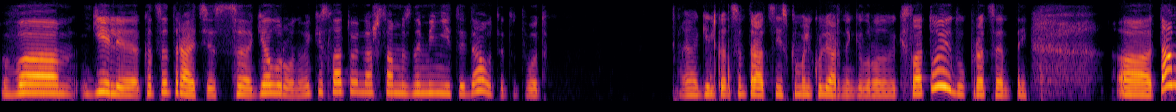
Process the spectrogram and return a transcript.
в геле концентрате с гиалуроновой кислотой, наш самый знаменитый, да, вот этот вот э, гель-концентрат с низкомолекулярной гиалуроновой кислотой двухпроцентной, там,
